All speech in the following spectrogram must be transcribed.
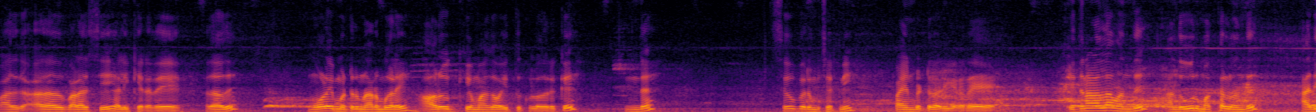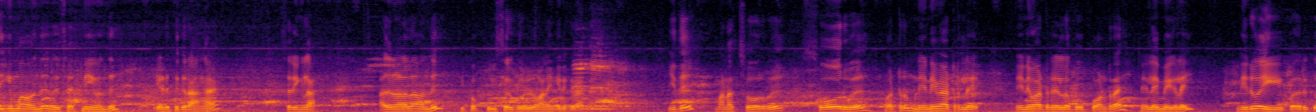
பாதுகா அதாவது வளர்ச்சியை அளிக்கிறது. அதாவது மூளை மற்றும் நரம்புகளை ஆரோக்கியமாக வைத்துக்கொள்வதற்கு இந்த சிவபெரும்பு சட்னி பயன்பட்டு வருகிறது. இதனால தான் வந்து அந்த ஊர் மக்கள் வந்து அதிகமாக வந்து இந்த சட்னியை வந்து எடுத்துக்கிறாங்க. சரிங்களா? அதனால தான் வந்து இப்போ புவிசார் குறியீடு வழங்கியிருக்கிறாங்க. இது மனச்சோர்வு சோர்வு மற்றும் நினைவாற்றல் நினைவாற்றல் இழப்பு போன்ற நிலைமைகளை நிர்வகிப்பதற்கு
